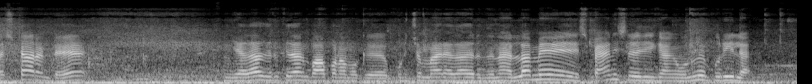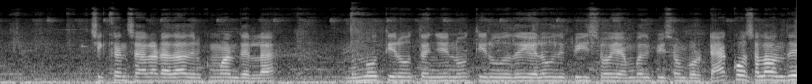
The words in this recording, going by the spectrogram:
ரெஸ்டாரண்ட்டு இங்கே ஏதாவது இருக்குதான்னு பார்ப்போம். நமக்கு பிடிச்ச மாதிரி ஏதாவது இருந்ததுன்னா எல்லாமே ஸ்பானிஷில் எழுதியிருக்காங்க. ஒன்றுமே புரியல. சிக்கன் சாலட் ஏதாவது இருக்குமான்னு தெரில முந்நூற்றி இருபத்தஞ்சி நூற்றி இருபது எழுபது பீஸோ எண்பது பீஸோ போட்டு டேக்கோஸ் எல்லாம் வந்து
